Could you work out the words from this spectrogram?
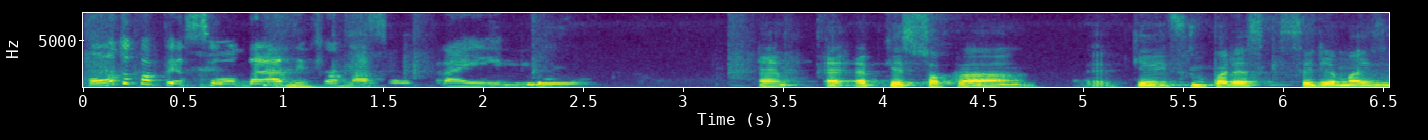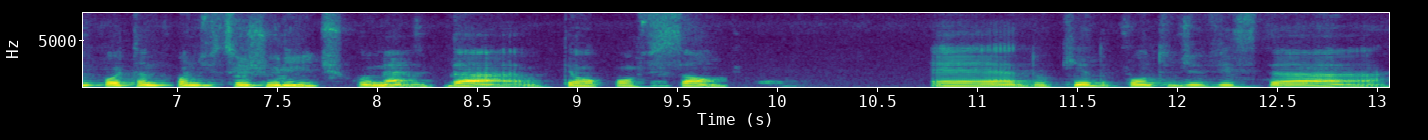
conta com a pessoa dar as informações para ele. É, é, é porque só para é, isso me parece que seria mais importante do ponto de vista jurídico, né, da, ter uma confissão, é, do que do ponto de vista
